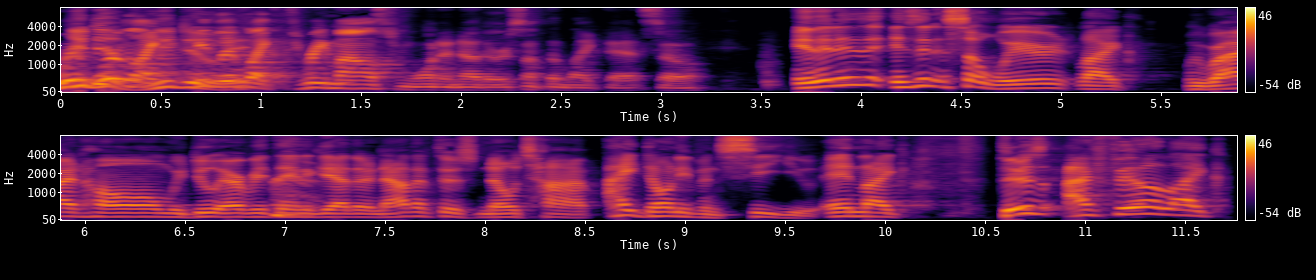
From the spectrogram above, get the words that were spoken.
We're, we're like we live like three miles from one another or something like that. So, and then isn't, isn't it so weird? Like we ride home, we do everything together. Now that there's no time, I don't even see you. And like there's, I feel like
